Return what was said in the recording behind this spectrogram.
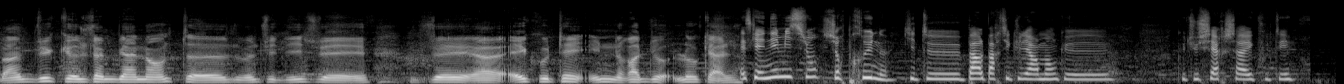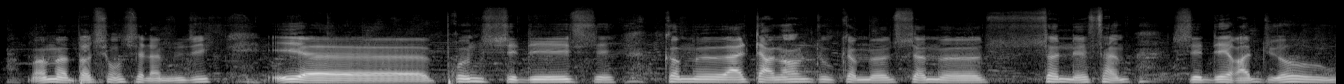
Ben, vu que j'aime bien Nantes, euh, je me suis dit je vais, je vais euh, écouter une radio locale. Est-ce qu'il y a une émission sur Prune qui te parle particulièrement que, que tu cherches à écouter? Moi, ma passion, c'est la musique. Et euh, Prune, c'est des. C'est comme euh, Alternante ou comme euh, Sun, euh, Sun FM. C'est des radios où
